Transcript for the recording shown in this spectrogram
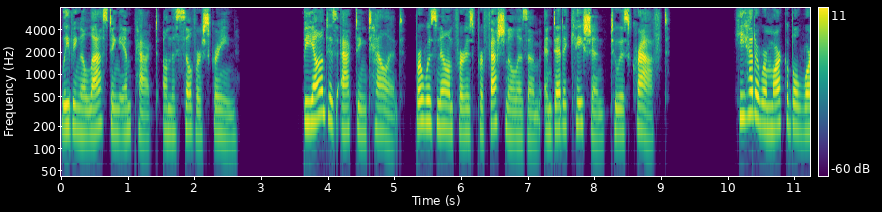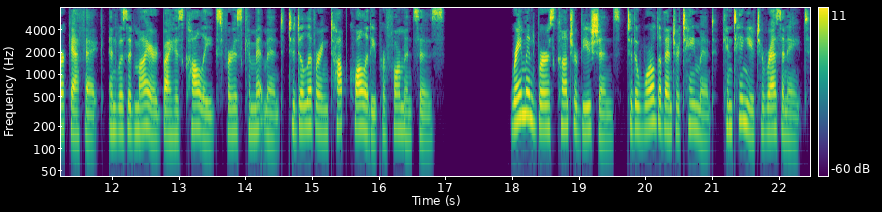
leaving a lasting impact on the silver screen. Beyond his acting talent, Burr was known for his professionalism and dedication to his craft. He had a remarkable work ethic and was admired by his colleagues for his commitment to delivering top-quality performances. Raymond Burr's contributions to the world of entertainment continue to resonate.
